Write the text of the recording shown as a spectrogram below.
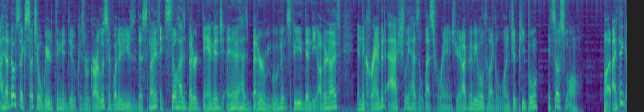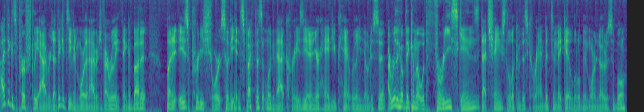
I thought that was like such a weird thing to do because regardless of whether you use this knife, it still has better damage and it has better movement speed than the other knife. And the Karambit actually has less range. You're not going to be able to like lunge at people. It's so small. But I think I think it's perfectly average. I think it's even more than average if I really think about it. But it is pretty short, so the inspect doesn't look that crazy, and in your hand you can't really notice it. I really hope they come out with free skins that change the look of this Karambit to make it a little bit more noticeable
